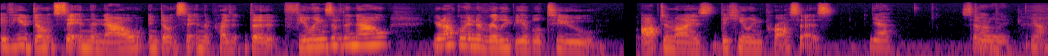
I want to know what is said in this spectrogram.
if you don't sit in the now and don't sit in the present the feelings of the now you're not going to really be able to optimize the healing process Yeah, so totally. yeah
